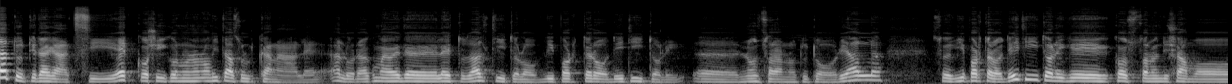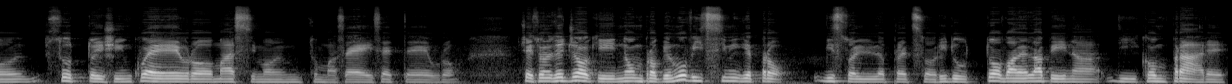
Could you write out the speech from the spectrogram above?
Ciao a tutti ragazzi, eccoci con una novità sul canale. Allora, come avete letto dal titolo, vi porterò dei titoli, eh, non saranno tutorial, vi porterò dei titoli che costano, diciamo, sotto i 5 euro, massimo, insomma, 6-7 euro. Cioè, sono dei giochi non proprio nuovissimi che però, visto il prezzo ridotto, vale la pena di comprare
